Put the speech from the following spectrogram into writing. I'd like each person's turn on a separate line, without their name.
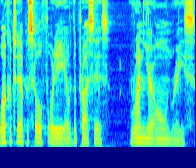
Welcome to episode 48 of The Process Run Your Own Race.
